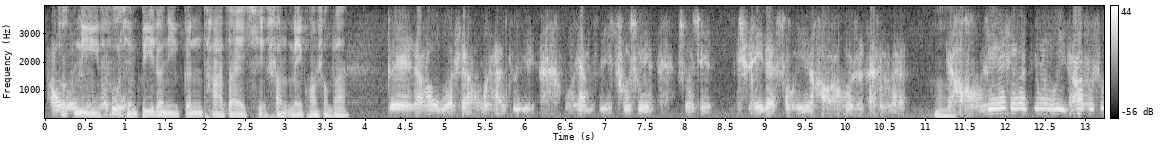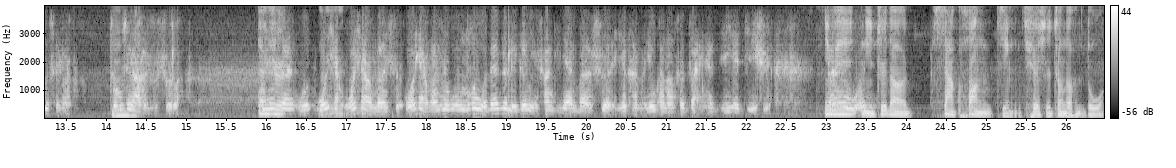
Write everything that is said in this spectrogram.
然后我就你父亲逼着你跟他在一起上煤矿上班，对，然后我想我想自己我想自己出去说去学一点手艺也好啊，或者干什么嗯。也好，因为现在毕竟我已经二十四岁了，周岁二十四了。但是在我我想我想的是，我想的是，我你说我在这里跟你上几年班是，也可能有可能是攒下一些积蓄。因为你知道下矿井确实挣的很多。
